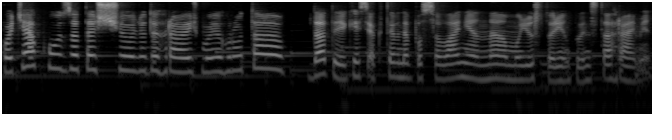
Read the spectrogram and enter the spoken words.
подяку за те, що люди грають в мою гру, та дати якесь активне посилання на мою сторінку в інстаграмі.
